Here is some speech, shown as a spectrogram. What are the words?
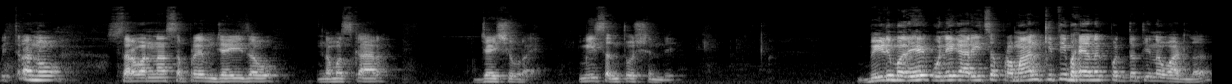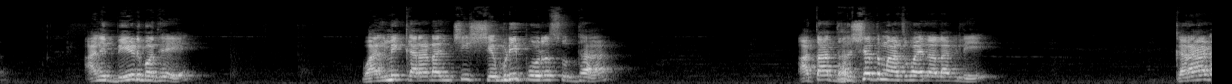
मित्रांनो सर्वांना सप्रेम जय जाऊ नमस्कार जय शिवराय. मी संतोष शिंदे. बीडमध्ये गुन्हेगारीचं प्रमाण किती भयानक पद्धतीनं वाढलं आणि बीडमध्ये वाल्मिक कराडांची शेंबडी पोरं सुद्धा आता दहशत माजवायला लागली. कराड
